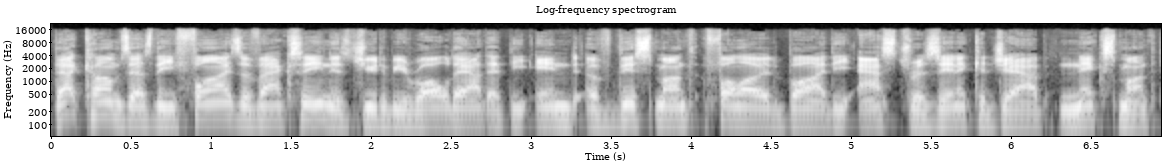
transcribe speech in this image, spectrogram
That comes as the Pfizer vaccine is due to be rolled out at the end of this month, followed by the AstraZeneca jab next month.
